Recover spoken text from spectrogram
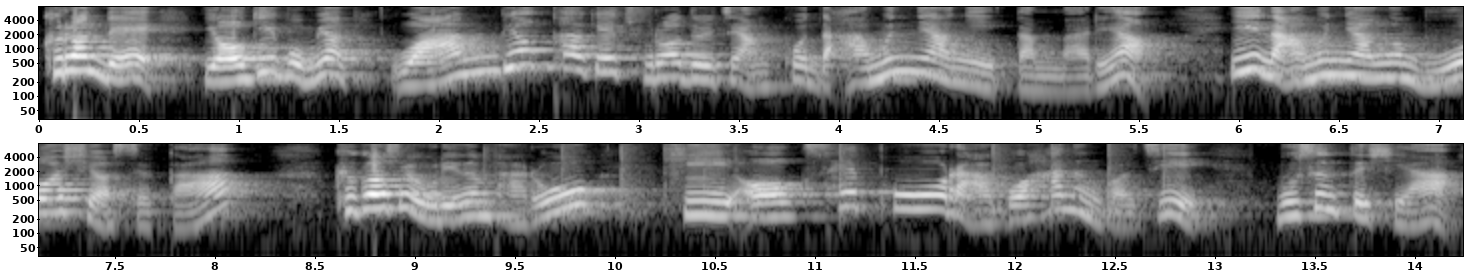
그런데 여기 보면 완벽하게 줄어들지 않고 남은 양이 있단 말이야. 이 남은 양은 무엇이었을까? 그것을 우리는 바로 기억세포라고 하는 거지. 무슨 뜻이야?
